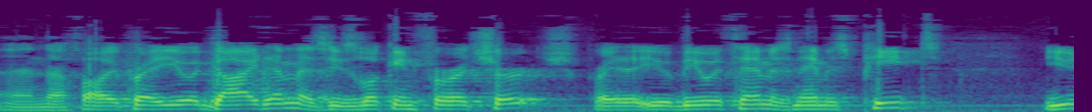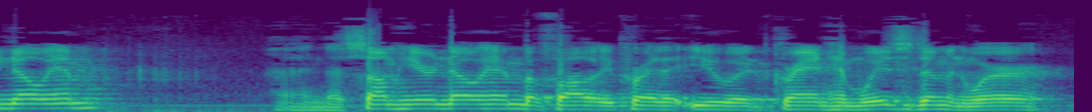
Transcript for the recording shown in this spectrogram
And uh, Father, we pray you would guide him as he's looking for a church. Pray that you would be with him. His name is Pete. You know him. And uh, some here know him, but Father, we pray that you would grant him wisdom and where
